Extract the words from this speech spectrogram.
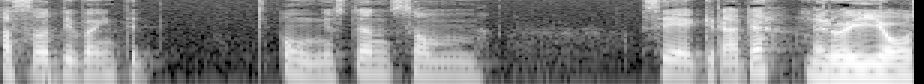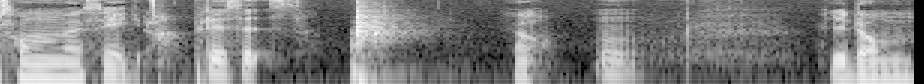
Alltså det var inte ångesten som segrade. Nej, det var jag som segrade. Precis. Ja. Mm. I de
